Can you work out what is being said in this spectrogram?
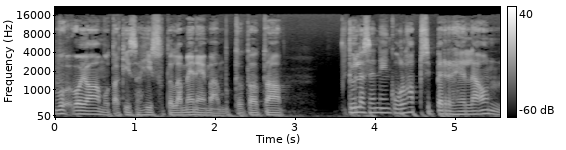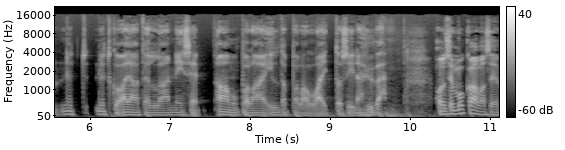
Vo- Voi aamutakissa hissutella menemään, mutta tota, kyllä se niin kuin lapsiperheellä on nyt, nyt kun ajatellaan, niin se aamupala ja iltapalan laitto siinä hyvä. On se mukava se.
